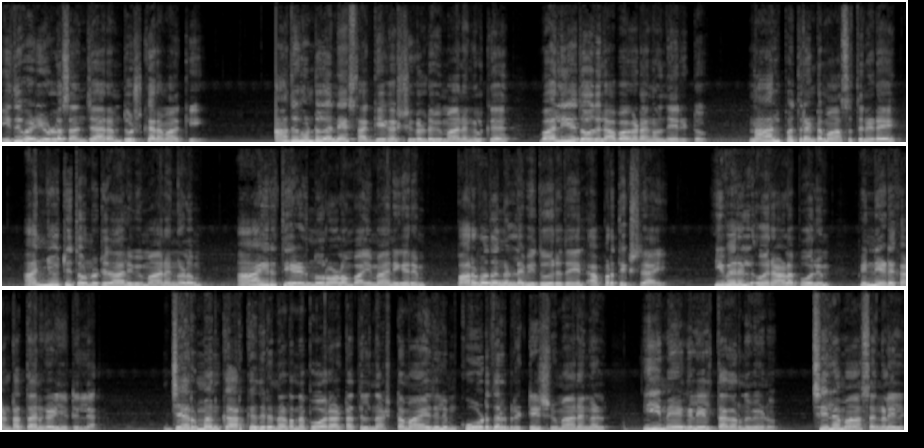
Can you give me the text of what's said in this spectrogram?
ഇതുവഴിയുള്ള സഞ്ചാരം ദുഷ്കരമാക്കി. അതുകൊണ്ടുതന്നെ സഖ്യകക്ഷികളുടെ വിമാനങ്ങൾക്ക് വലിയ തോതിൽ അപകടങ്ങൾ നേരിട്ടു. നാൽപ്പത്തിരണ്ട് മാസത്തിനിടെ അഞ്ഞൂറ്റി തൊണ്ണൂറ്റിനാല് വിമാനങ്ങളും ആയിരത്തി എഴുന്നൂറോളം വൈമാനികരും പർവതങ്ങളിലെ വിദൂരതയിൽ അപ്രത്യക്ഷരായി. ഇവരിൽ ഒരാളെ പോലും പിന്നീട് കണ്ടെത്താൻ കഴിഞ്ഞിട്ടില്ല. ജർമ്മൻകാർക്കെതിരെ നടന്ന പോരാട്ടത്തിൽ നഷ്ടമായതിലും കൂടുതൽ ബ്രിട്ടീഷ് വിമാനങ്ങൾ ഈ മേഖലയിൽ തകർന്നു വീണു. ചില മാസങ്ങളിൽ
